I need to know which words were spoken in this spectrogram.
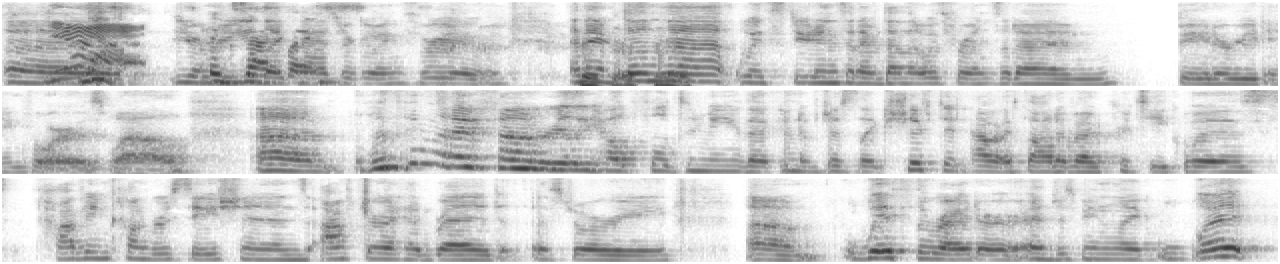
Uh, Yeah, your read like exactly. as you're going through, and I've done that with students, and I've done that with friends that I'm beta reading for as well. Um, one thing that I've found really helpful to me that kind of just like shifted how I thought about critique was having conversations after I had read a story um, with the writer and just being like, what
